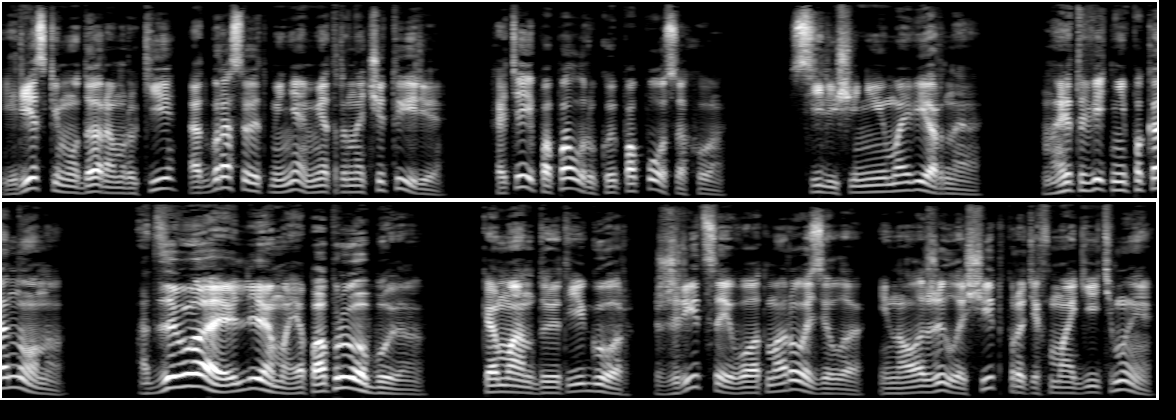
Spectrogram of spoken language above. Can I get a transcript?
И резким ударом руки отбрасывает меня метра на четыре, хотя и попал рукой по посоху. Силище неимоверное. Но это ведь не по канону. «Отзывай, Лема, я попробую!» Командует Егор. Жрица его отморозила и наложила щит против магии тьмы.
